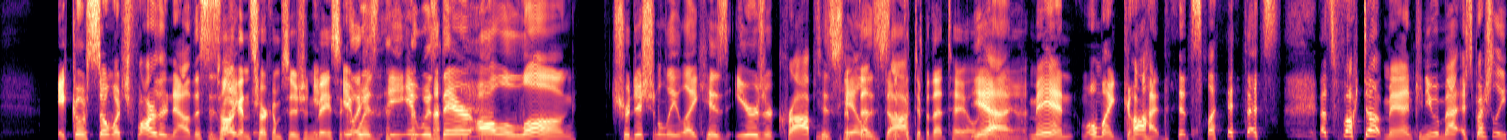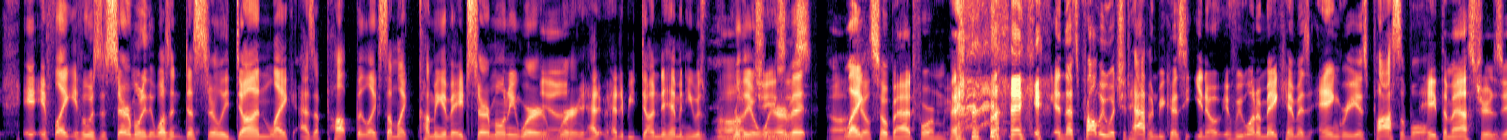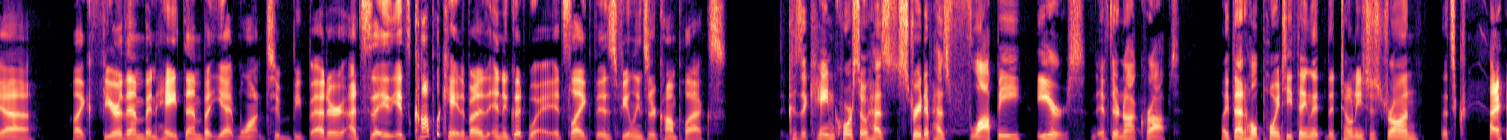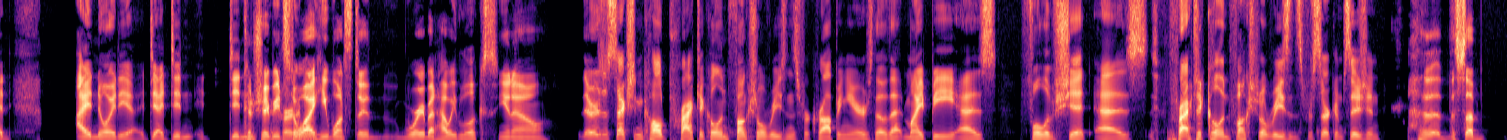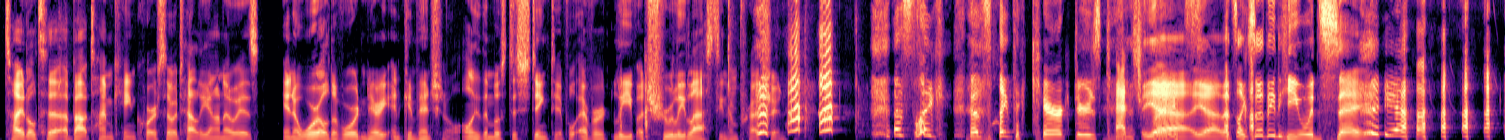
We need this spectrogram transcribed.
it goes so much farther now. This We're is talking like, circumcision, it, basically. It was it was there all along. Traditionally, like his ears are cropped, his Snip tail that- is snip the docked. tip of that tail, Yeah, yeah, yeah. man. Oh my god, it's like that's that's fucked up, man. Can you imagine? Especially i- if like if it was a ceremony that wasn't necessarily done like as a pup, but like some like coming of age ceremony where Yeah. where it had, had to be done to him and he was Oh, really aware of it. Oh, I like feel so bad for him. and that's probably what should happen because you know if we want to make him as angry as possible, hate the masters, yeah. Like fear them and hate them, but yet want to be better. I'd it's complicated, but in a good way. It's like his feelings are complex. because a cane corso has straight up has floppy ears if they're not cropped. Like that whole pointy thing that, that Tony's just drawn. That's I had I had no idea. It, I didn't. It didn't Contributes occur to why me. he wants to worry about how he looks. You know, There's a section called practical and functional reasons for cropping ears, though that might be as full of shit as practical and functional reasons for circumcision. the subtitle to About Time Cane Corso Italiano is In a world of ordinary and conventional, only the most distinctive will ever leave a truly lasting impression. That's like that's like the character's catchphrase. yeah, yeah. That's like something he would say. yeah.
